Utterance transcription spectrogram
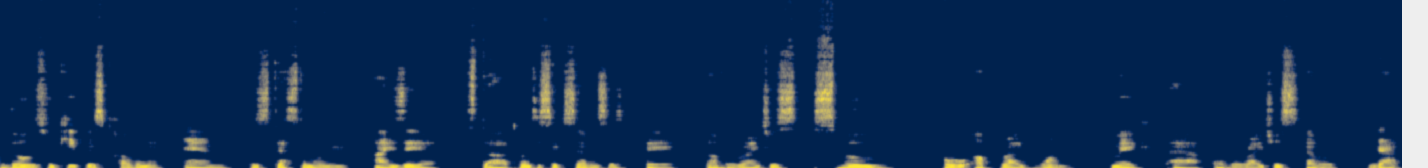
Those who keep his covenant and his testimony. Isaiah uh, 26 7 says, Way of the righteous smooth, O upright one, make path of the righteous ever. That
